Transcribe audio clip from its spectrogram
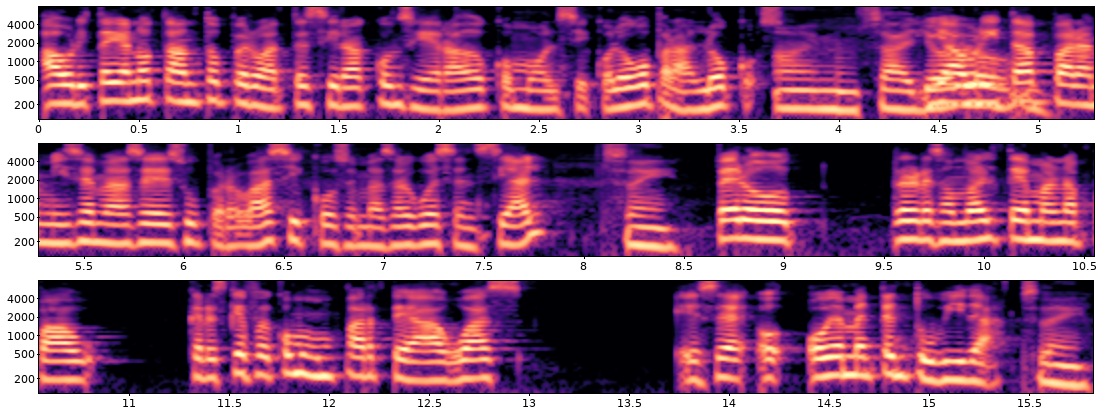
ahorita ya no tanto, pero antes era considerado como el psicólogo para locos. Ay, no, o Y ahorita para mí se me hace súper básico, se me hace algo esencial. Sí. Pero regresando al tema, Ana Pau, ¿Crees que fue como un parteaguas ese, obviamente en tu vida, sí.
